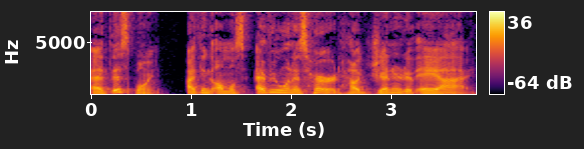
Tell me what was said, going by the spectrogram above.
At this point, I think almost everyone has heard how generative AI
